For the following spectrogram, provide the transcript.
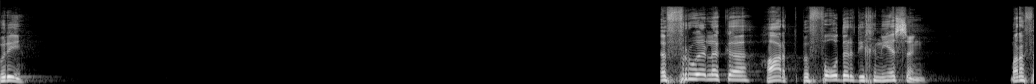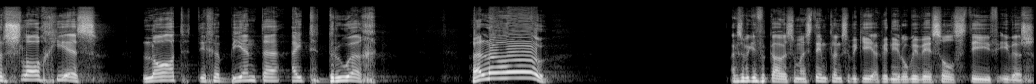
Hoorie. ‘n Vrolike hart bevorder die genesing, maar 'n verslaag gees laat die gebeente uitdroog. Hallo! Ek is 'n bietjie verkoue, so my stem klink so 'n bietjie, ek weet nie, Robbie Wessel, Steve iewers.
